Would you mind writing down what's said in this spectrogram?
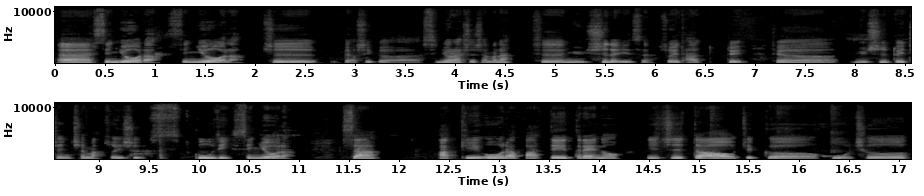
呃，signora，signora。是表示一个 signora 是什么呢？是女士的意思，所以它对这个女士对真称嘛，所以是 good signora sa a che ora parte treno？你知道这个火车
